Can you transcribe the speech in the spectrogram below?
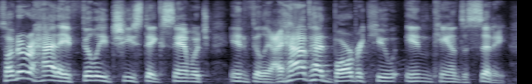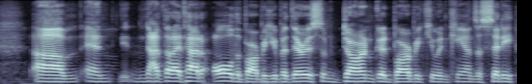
So I've never had a Philly cheesesteak sandwich in Philly. I have had barbecue in Kansas City. Um, and not that I've had all the barbecue, but there is some darn good barbecue in Kansas City.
